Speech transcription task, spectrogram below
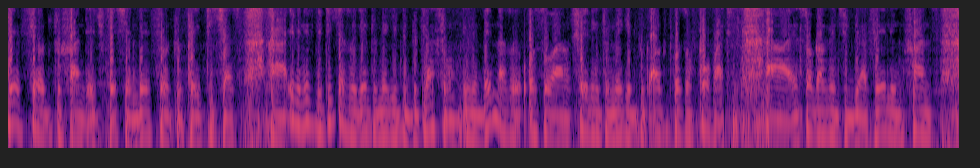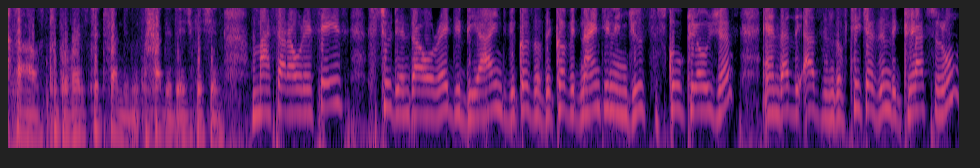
They failed to fund education. They failed to pay teachers. Uh, even if the teachers were going to make it to the classroom, even then as well also are failing to make it out because of poverty. Uh, and so government should be availing funds uh, to provide state funded, funded education. Masaraure says students are already behind because of the COVID 19 induced school closures and that the absence of teachers in the classroom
